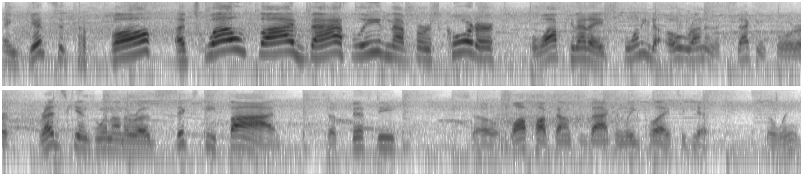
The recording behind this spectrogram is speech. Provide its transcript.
and gets it to fall. A 12-5 Bath lead in that first quarter. Wapakoneta a 20 0 run in the second quarter. Redskins win on the road 65 to 50. So Wapak bounces back in league play to get the win.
